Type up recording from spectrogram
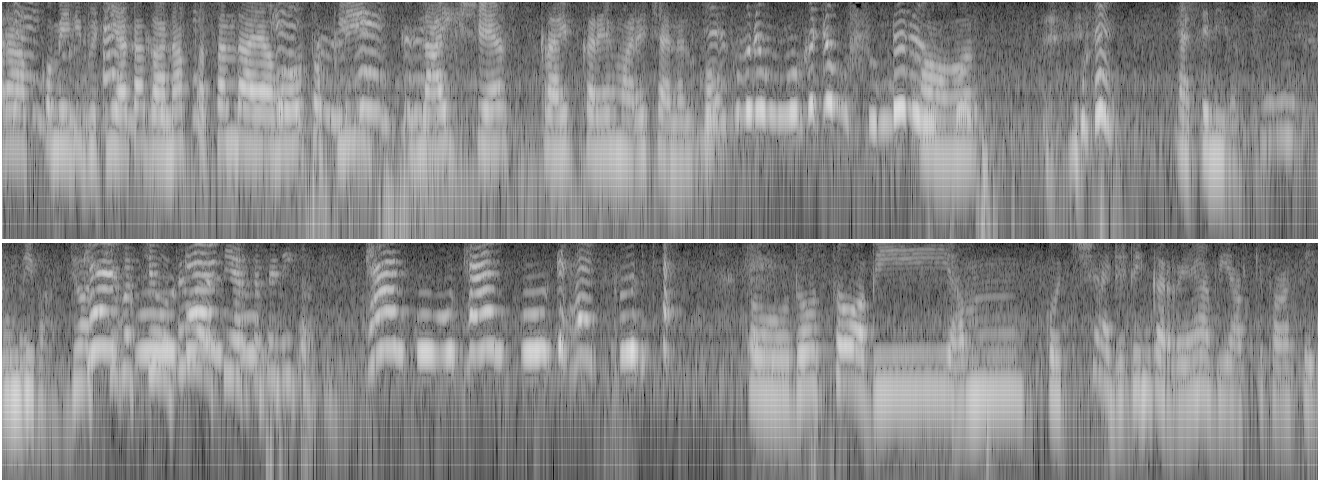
अगर आपको मेरी बिटिया का गाना पसंद आया हो तो प्लीज़ लाइक शेयर सब्सक्राइब करें हमारे चैनल को। तो सुंदर और ऐसे नहीं करते। गंदी बात। जो अच्छे बच्चे होते हैं ऐसी हरकतें नहीं करते। तो दोस्तों अभी हम कुछ एडिटिंग कर रहे हैं। अभी आपके पास एक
